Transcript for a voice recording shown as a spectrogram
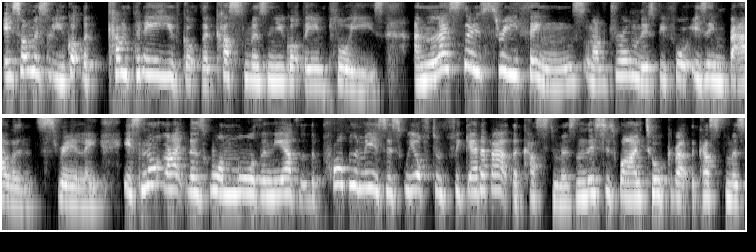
it's honestly you've got the company, you've got the customers, and you've got the employees. Unless those three things, and I've drawn this before, is in balance. Really, it's not like there's one more than the other. The problem is, is we often forget about the customers, and this is why I talk about the customers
